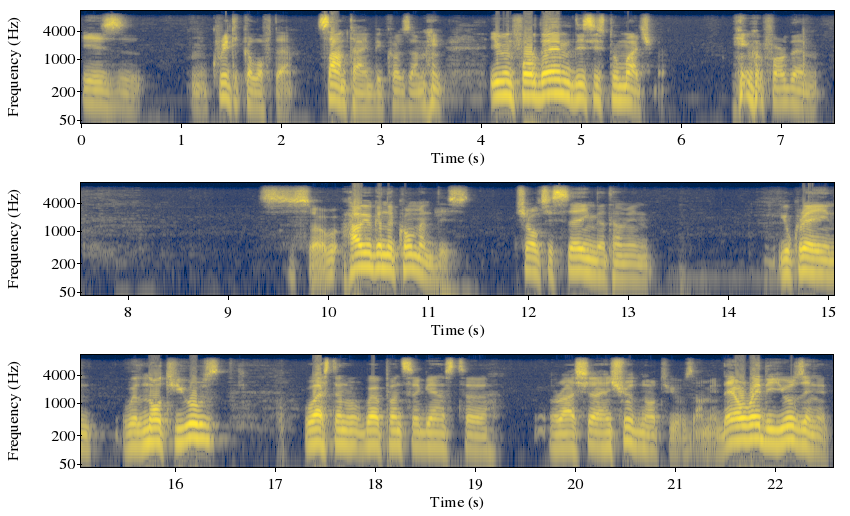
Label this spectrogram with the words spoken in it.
is uh, critical of them. Sometimes, because I mean, even for them, this is too much. Even for them. So, how are you to comment this? Scholz is saying that, I mean, Ukraine will not use Western weapons against uh, Russia and should not use. I mean, they're already using it,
